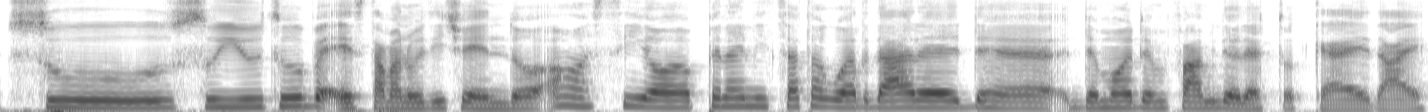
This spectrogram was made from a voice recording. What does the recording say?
su, su YouTube e stavano dicendo, oh sì, ho appena iniziato a guardare The, The Modern Family, ho detto, ok, dai,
